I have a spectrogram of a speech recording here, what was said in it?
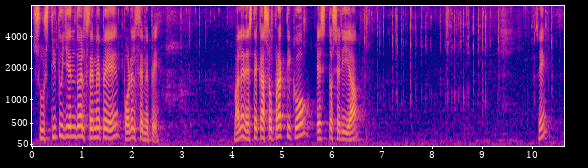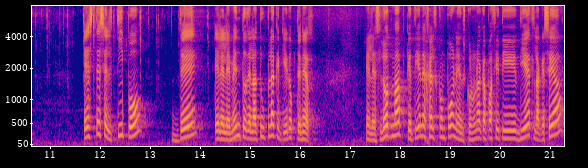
sustituyendo el CMP por el CMP. ¿Vale? En este caso práctico, esto sería... ¿Sí? Este es el tipo del el elemento de la tupla que quiero obtener el slot map que tiene health components con una capacity 10, la que sea,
